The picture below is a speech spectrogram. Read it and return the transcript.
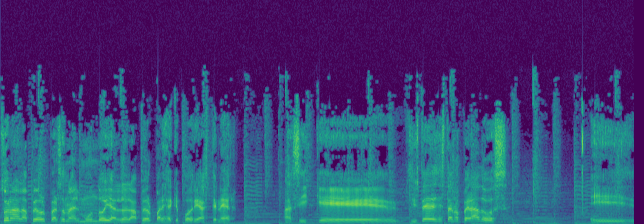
suena a la peor persona del mundo y a la peor pareja que podrías tener. Así que si ustedes están operados y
